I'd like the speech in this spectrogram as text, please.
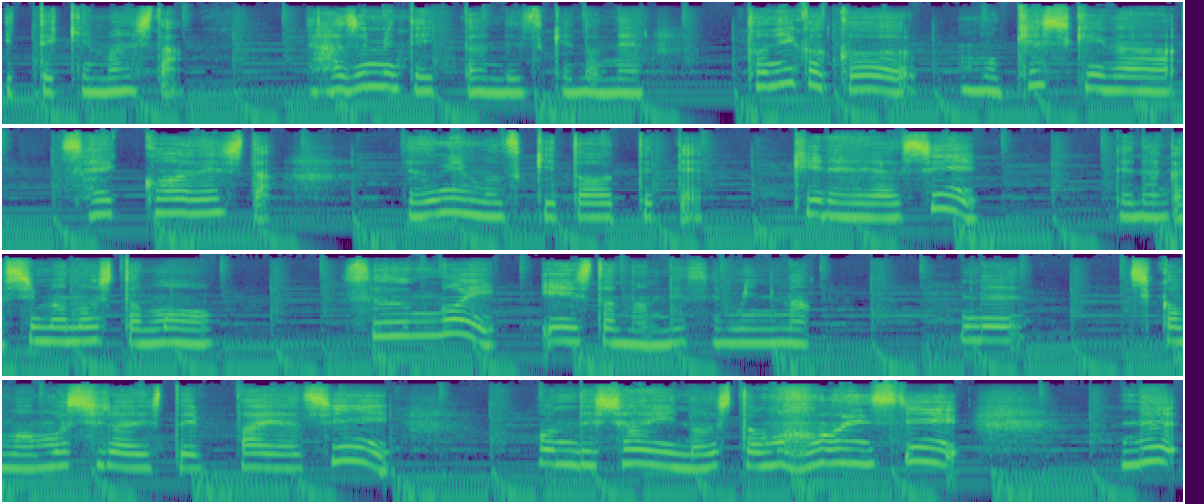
行ってきました。初めて行ったんですけどねとにかくもう景色が最高でした。で海も透き通ってて綺麗やしでなんか島の人もすんごいいい人なんですよみんな。でしかも面白い人いっぱいやしほんで社員の人も 多いしね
